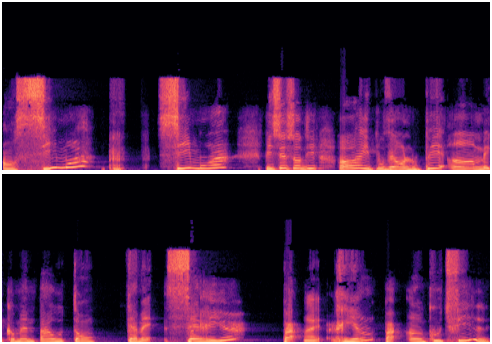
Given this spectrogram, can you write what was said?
en six mois? Six mois Mais ils se sont dit, oh, ils pouvaient en louper un, mais quand même pas autant. Putain, mais sérieux? Pas Ouais. rien, pas un coup de fil.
